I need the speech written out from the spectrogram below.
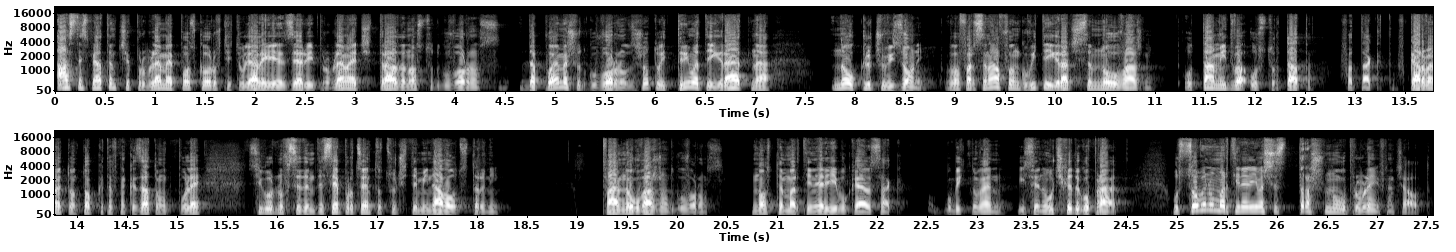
Аз не смятам, че проблема е по-скоро в титуляри или резерви. Проблема е, че трябва да носят отговорност. Да поемеш отговорност, защото и тримата играят на много ключови зони. В Арсенал фланговите играчи са много важни. Оттам идва остротата в атаката. Вкарването на топката в наказателното поле сигурно в 70% от случаите минава отстрани. Това е много важна отговорност. Носите Мартинели и Букайо Сак. Обикновено. И се научиха да го правят. Особено Мартинели имаше страшно много проблеми в началото.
